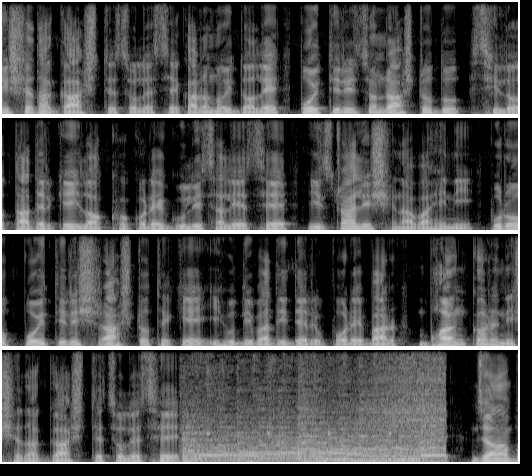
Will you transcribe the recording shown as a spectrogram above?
নিষেধাজ্ঞা আসতে চলেছে, কারণ ওই দলে পঁয়ত্রিশ জন রাষ্ট্রদূত ছিল, তাদেরকেই লক্ষ্য করে গুলি চালিয়েছে ইসরায়েলি সেনাবাহিনী। পুরো পঁয়ত্রিশ রাষ্ট্র থেকে ইহুদিবাদীদের উপর এবার ভয়ঙ্কর নিষেধাজ্ঞা আসতে চলেছে। জানাব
